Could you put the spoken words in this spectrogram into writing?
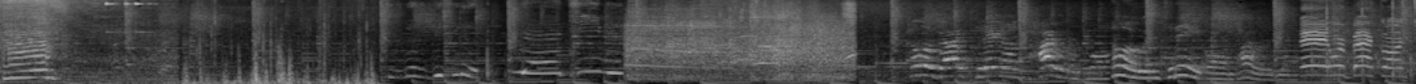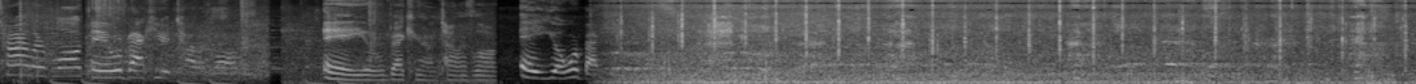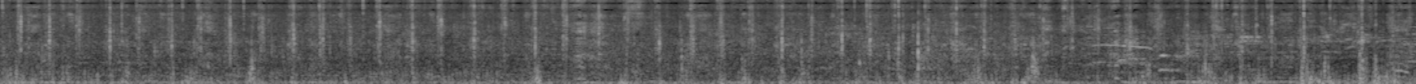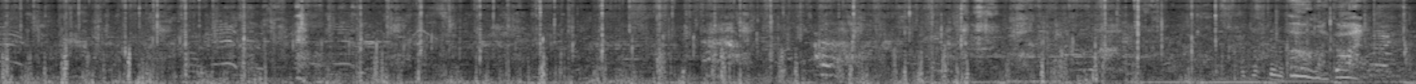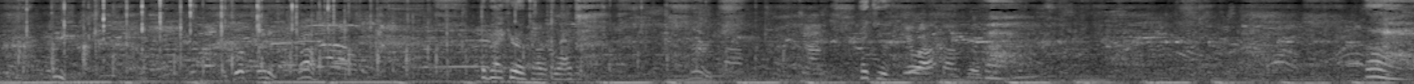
Hello guys, today on Tyler Vlog. Hello, and today on Tyler Vlog. Hey, we're back on Tyler Vlog. Hey, we're back here at Tyler Vlog. Hey, yo, we're back here on Tyler Vlog. Hey, yo, we're back here. Back here on Tyler Vlog. Thank you. You're welcome.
